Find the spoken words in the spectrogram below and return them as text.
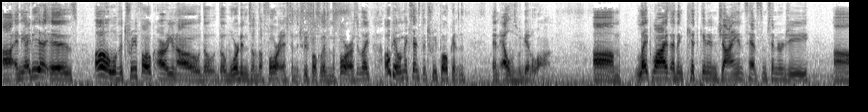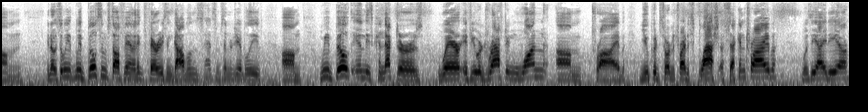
uh, and the idea is, oh, well, the tree folk are, you know, the, the wardens of the forest, and the tree folk live in the forest. And like, okay, well, it makes sense the tree folk and, and elves would get along. Um, likewise, I think Kithkin and Giants had some synergy. Um, you know, so we, we built some stuff in. I think Fairies and Goblins had some synergy, I believe. Um, we built in these connectors where if you were drafting one um, tribe, you could sort of try to splash a second tribe, was the idea.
